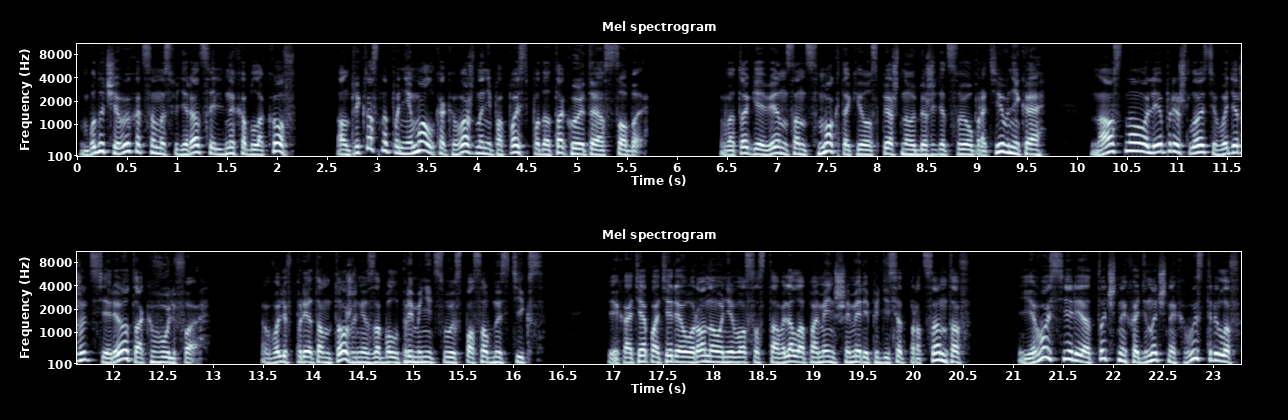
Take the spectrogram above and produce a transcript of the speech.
Будучи выходцем из Федерации Ледяных Облаков, он прекрасно понимал, как важно не попасть под атаку этой особы. В итоге Винсент смог таки успешно убежать от своего противника, но Сноули пришлось выдержать серию атак Вульфа. Вульф при этом тоже не забыл применить свою способность X. И хотя потеря урона у него составляла по меньшей мере 50%, его серия точных одиночных выстрелов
